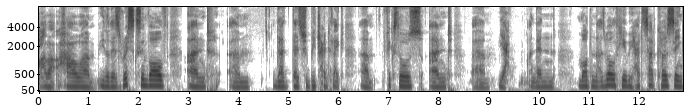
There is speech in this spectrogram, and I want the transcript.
about how um, you know there's risks involved and um, that they should be trying to like um, fix those and yeah. And then more than that as well. Here we had Sadkers saying,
